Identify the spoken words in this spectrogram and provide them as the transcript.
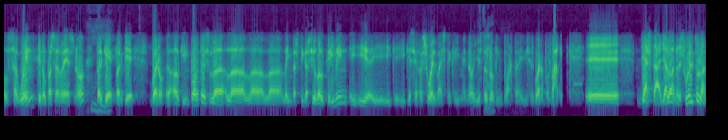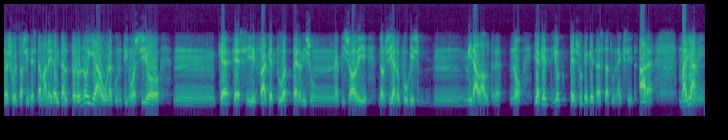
el següent, que no passa res, no? Uh -huh. Per què? Perquè, bueno, el que importa és la, la, la, la, la investigació del crimen i, i, i, que, i que se resuelva este crimen, ¿no? Y esto es lo que importa. Y dices, bueno, pues vale. Eh, ya está, ya lo han resuelto, lo han resuelto así de esta manera i tal, però no hi ha una continuació mm, que, que si fa que tu et perdis un episodi, doncs ja no puguis mm, mirar l'altre. No, i aquest, jo penso que aquest ha estat un èxit. Ara, Miami.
